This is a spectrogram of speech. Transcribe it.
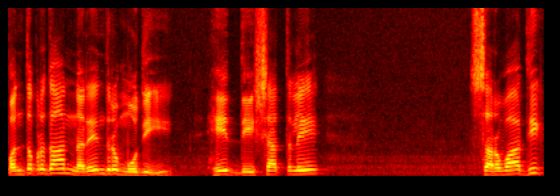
पंतप्रधान नरेंद्र मोदी हे देशातले सर्वाधिक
